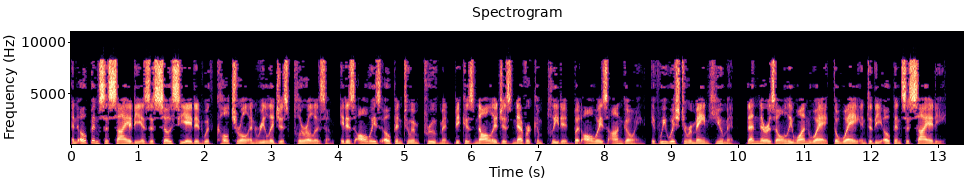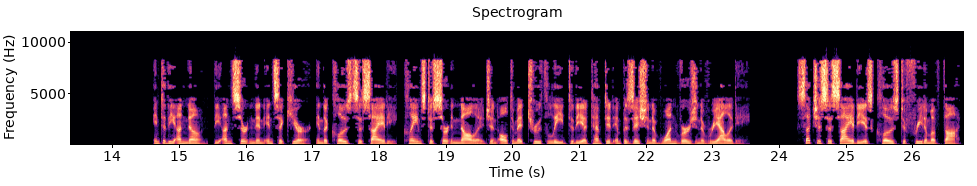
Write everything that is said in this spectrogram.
An open society is associated with cultural and religious pluralism, it is always open to improvement because knowledge is never completed but always ongoing. If we wish to remain human, then there is only one way, the way into the open society into the unknown, the uncertain and insecure, in the closed society, claims to certain knowledge and ultimate truth lead to the attempted imposition of one version of reality. Such a society is closed to freedom of thought.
